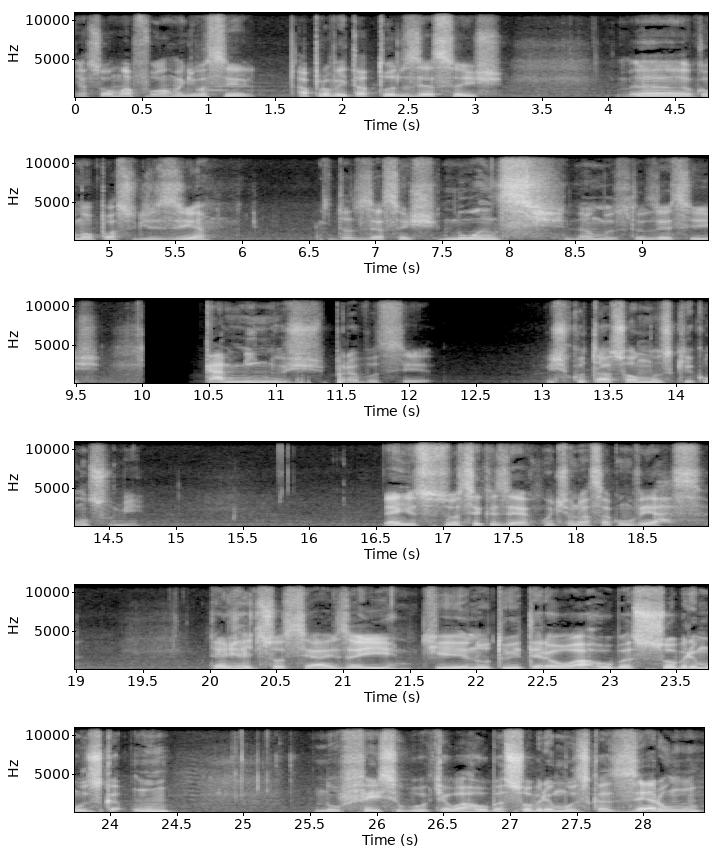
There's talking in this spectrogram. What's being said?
é só uma forma de você aproveitar todas essas, uh, como eu posso dizer, todas essas nuances da música, todos esses caminhos para você escutar sua música e consumir. É isso. Se você quiser continuar essa conversa, tem as redes sociais aí, que no Twitter é o arroba sobremusica1 No Facebook é o arroba sobremusica01.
